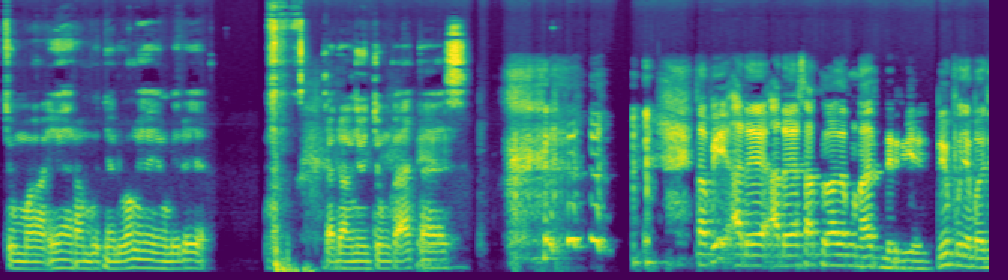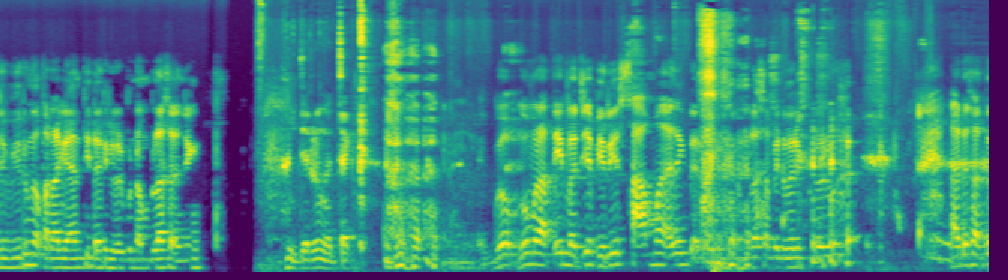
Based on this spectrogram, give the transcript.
cuma ya rambutnya doang ya yang beda ya kadang nyuncung ke atas Tapi ada ada satu hal yang menarik dari dia. Dia punya baju biru nggak pernah ganti dari 2016 anjing. Anjir lu ngecek. Gue gue merhatiin bajunya birunya sama anjing dari 2016 sampai 2022. ada satu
